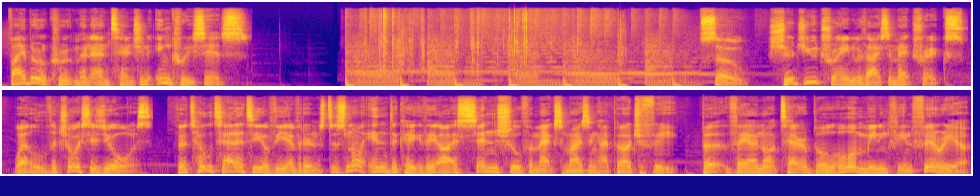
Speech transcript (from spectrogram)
fiber recruitment and tension increases. So, should you train with isometrics? Well, the choice is yours. The totality of the evidence does not indicate they are essential for maximizing hypertrophy, but they are not terrible or meaningfully inferior,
